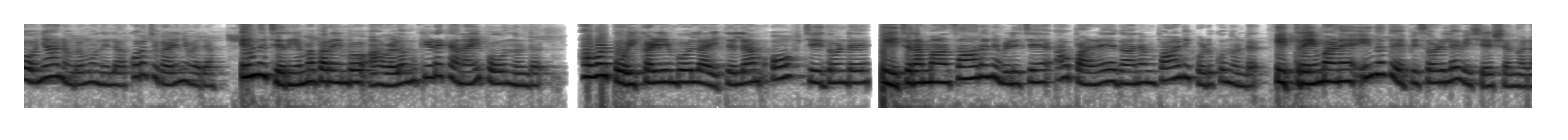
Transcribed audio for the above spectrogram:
ഓ ഞാൻ ഉറങ്ങുന്നില്ല. കുറച്ചു കഴിഞ്ഞു വരാം. എന്ന് ചെറിയമ്മ പറയുമ്പോൾ അവളും കിടക്കാനായി പോകുന്നുണ്ട്. അവൾ പോയി കഴിയുമ്പോൾ ലൈറ്റെല്ലാം ഓഫ് ചെയ്തോണ്ട് ടീച്ചറമ്മ സാറിനെ വിളിച്ച് ആ പഴയ ഗാനം പാടിക്കൊടുക്കുന്നുണ്ട്. ഇത്രയുമാണ് ഇന്നത്തെ എപ്പിസോഡിലെ വിശേഷങ്ങൾ.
